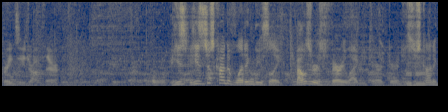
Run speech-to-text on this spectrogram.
great Z drop there. He's he's just kind of letting these like Bowser is a very laggy character and he's just Mhm. kind of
